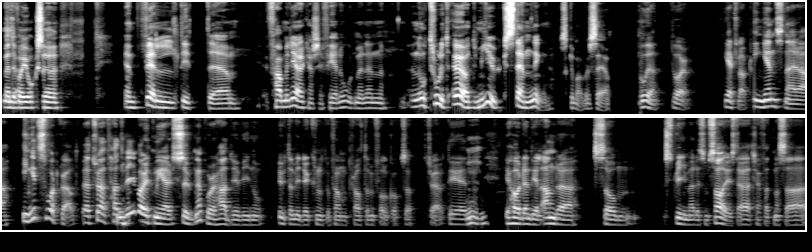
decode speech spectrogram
Men det Så- var ju också en väldigt eh, familjär, kanske är fel ord, men en, en otroligt ödmjuk stämning, ska man väl säga. Oh ja, det var det. Helt klart. Ingen sån här, inget svårt crowd. Jag tror att hade vi varit mer sugna på det hade vi nog utan vidare kunnat gå fram och prata med folk också. Tror jag. Det, Mm. Jag hörde en del andra som streamade som sa just det. Jag har träffat massa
